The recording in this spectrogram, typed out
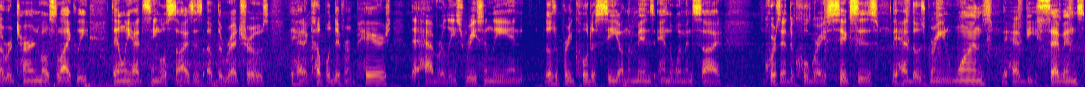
a return most likely. They only had single sizes of the retros. They had a couple different pairs that have released recently, and those were pretty cool to see on the men's and the women's side. Of course, they had the cool gray sixes. They had those green ones. They had the sevens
